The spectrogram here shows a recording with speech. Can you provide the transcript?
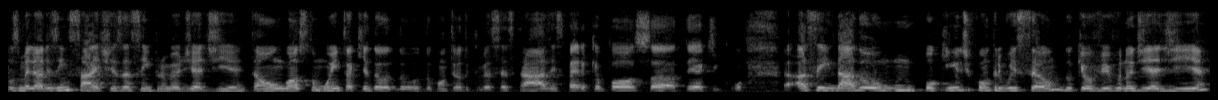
os melhores insights assim para o meu dia a dia. Então gosto muito aqui do, do, do, conteúdo que vocês trazem. Espero que eu possa ter aqui assim dado um pouquinho de contribuição do que eu vivo no dia a dia.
